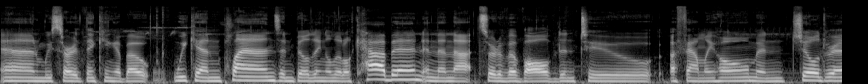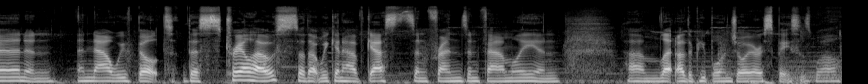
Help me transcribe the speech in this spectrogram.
And we started thinking about weekend plans and building a little cabin. And then that sort of evolved into a family home and children. And, and now we've built this trail house so that we can have guests and friends and family and um, let other people enjoy our space as well.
